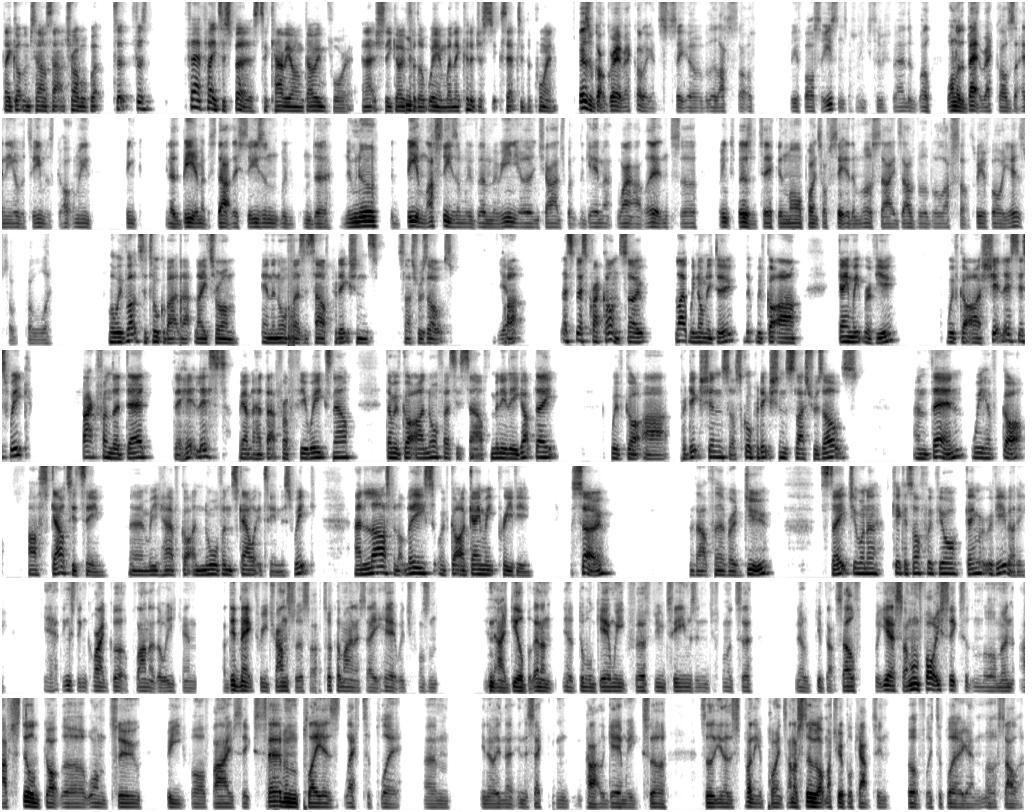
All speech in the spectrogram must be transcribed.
they got themselves out of trouble. But to, for fair play to Spurs to carry on going for it and actually go for the win when they could have just accepted the point. Spurs have got a great record against City over the last sort of three or four seasons. I think to be fair, well, one of the better records that any other team has got. I mean, think you know they beat him at the start of this season with under Nuno. They beat him last season with um, Mourinho in charge when the game at White Hart Lane. So I think Spurs have taken more points off City than most sides have over the last sort of three or four years. So probably. Well, we've got to talk about that later on in the North versus South predictions slash results. Yeah. But let's let's crack on. So, like we normally do, that we've got our game week review. We've got our shit list this week. Back from the dead, the hit list. We haven't had that for a few weeks now. Then we've got our North versus South mini league update. We've got our predictions or score predictions slash results. And then we have got our scouted team. And we have got a Northern scouted team this week. And last but not least, we've got our game week preview. So, without further ado, State, do you want to kick us off with your game week review, buddy? Yeah, things didn't quite go to plan at the weekend. I did make three transfers, so I took a minus eight hit, which wasn't isn't ideal. But then, on you know, double game week for a few teams, and just wanted to, you know, give that self. But yes, I'm on 46 at the moment. I've still got the one, two, three, four, five, six, seven players left to play. Um, you know, in the in the second part of the game week. So, so you know, there's plenty of points, and I've still got my triple captain, hopefully to play again, Mo Salah.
